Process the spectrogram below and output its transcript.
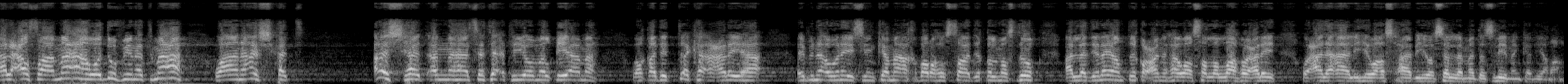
العصا معه ودفنت معه. وأنا أشهد أشهد أنها ستأتي يوم القيامة. وقد اتكأ عليها ابن أنيس كما أخبره الصادق المصدوق الذي لا ينطق عن الهوى صلى الله عليه وعلى آله وأصحابه وسلم تسليما كثيرا.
